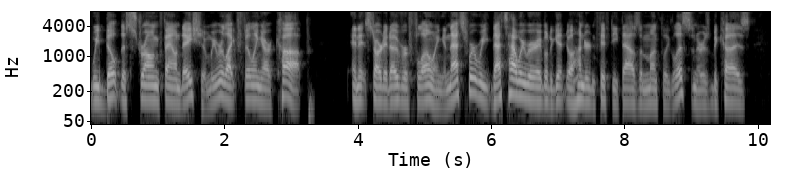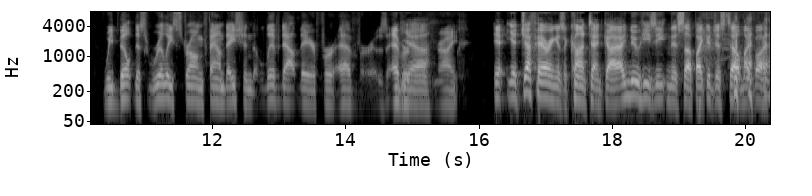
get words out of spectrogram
we built this strong foundation. We were like filling our cup and it started overflowing. And that's where we that's how we were able to get to 150,000 monthly listeners because we built this really strong foundation that lived out there forever. It was ever Yeah. right? Yeah, yeah, Jeff Herring is a content guy. I knew he's eating this up. I could just tell my voice.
